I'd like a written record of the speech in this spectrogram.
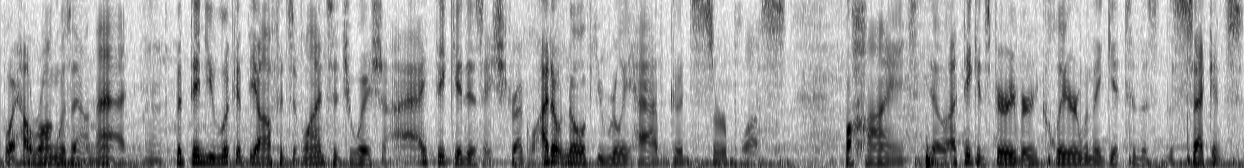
boy, how wrong was I on that? Mm. But then you look at the offensive line situation, I think it is a struggle. I don't know if you really have good surplus behind. You know, I think it's very, very clear when they get to the, the seconds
